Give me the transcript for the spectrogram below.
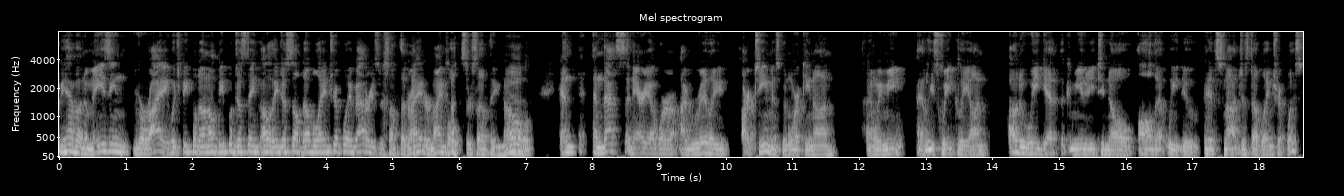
we have an amazing variety, which people don't know. People just think, oh, they just sell double A and triple A batteries or something, right? Or nine volts or something. No. Yeah. And and that's an area where I really our team has been working on, and we meet at least weekly on how do we get the community to know all that we do? It's not just double A and triple A's.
